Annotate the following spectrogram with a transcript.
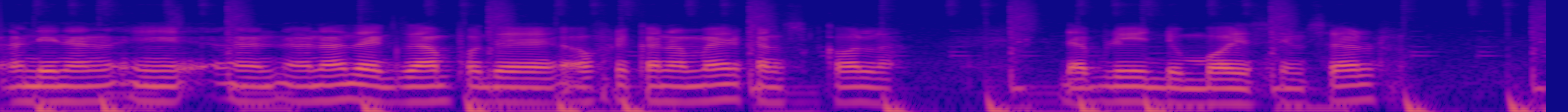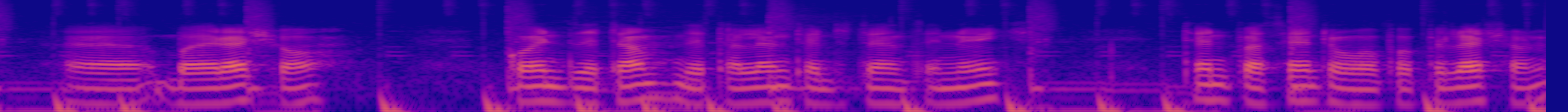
and in, an, in another example, the African American scholar W. Du Bois himself, uh, biracial, coined the term the talented tenth, in which 10% of our population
